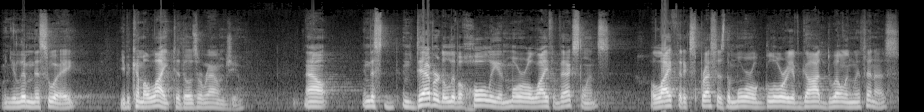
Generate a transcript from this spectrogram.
When you live in this way, you become a light to those around you. Now, in this endeavor to live a holy and moral life of excellence, a life that expresses the moral glory of God dwelling within us,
